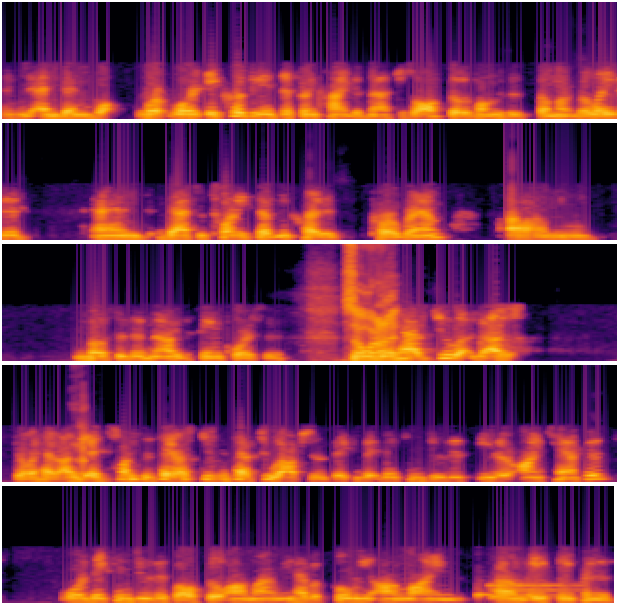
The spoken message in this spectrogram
and, and then wh- wh- wh- it could be a different kind of master's also, as long as it's somewhat related. And that's a 27 credits program. Um, most of them are the same courses. So what they I- have two. Uh, go ahead. I, I just wanted to say our students have two options. They can they can do this either on campus or they can do this also online. We have a fully online um, asynchronous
